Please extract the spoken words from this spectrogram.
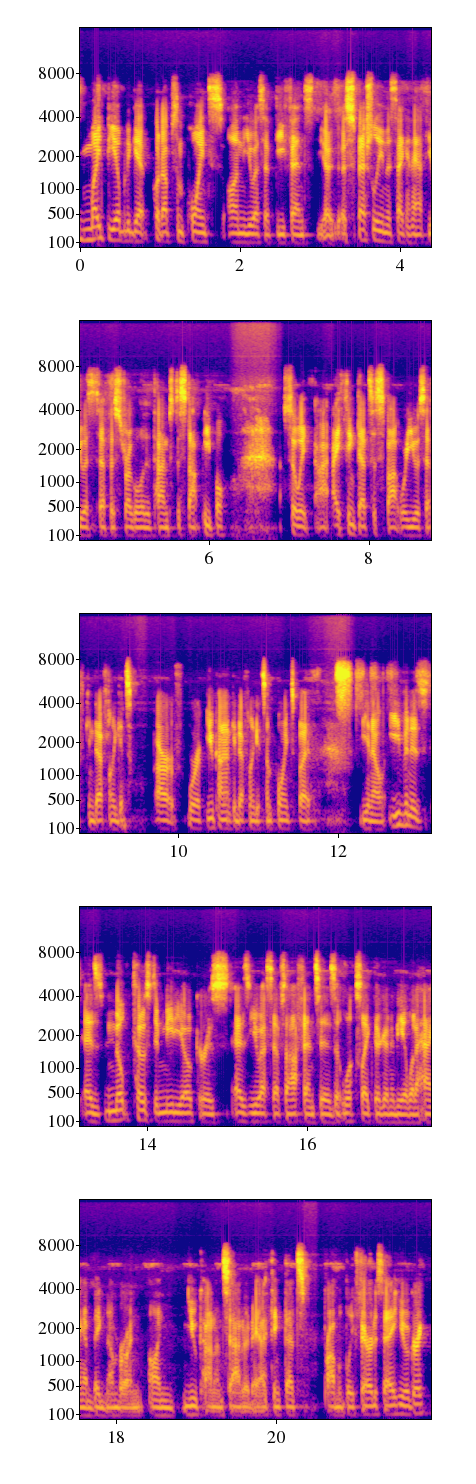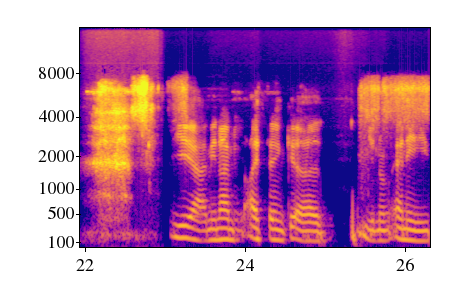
might be able to get put up some points on the USF defense, especially in the second half. USF has struggled at times to stop people, so it, I think that's a spot where USF can definitely get, some, or where UConn can definitely get some points. But you know, even as as milk toast and mediocre as as USF's offense is, it looks like they're going to be able to hang a big number on on UConn on Saturday. I think that's probably fair to say. You agree? Yeah, I mean, I'm. I think. Uh, you know any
